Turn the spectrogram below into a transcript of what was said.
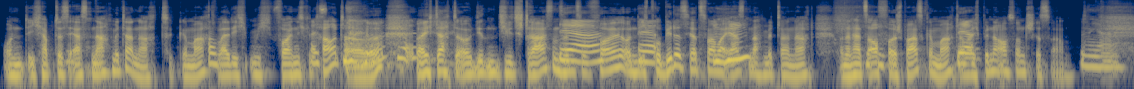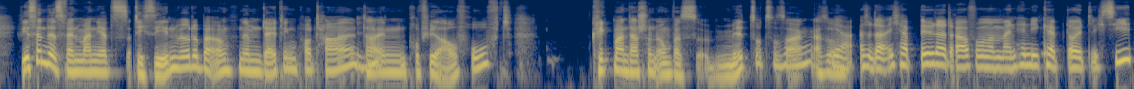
Und ich habe das erst nach Mitternacht gemacht, Oh. weil ich mich vorher nicht getraut habe. Weil ich dachte, oh, die, die Straßen sind Ja, so voll und ich ja. probiere das jetzt mal, Mhm. erst nach Mitternacht. Und dann hat es auch voll Spaß gemacht, Ja. aber ich bin auch so ein Schisser. ja. Wie ist denn das, wenn man jetzt dich sehen würde bei irgendeinem Datingportal, Mhm. dein Profil aufruft? Kriegt man da schon irgendwas mit sozusagen? Also, ja, also da, ich habe Bilder drauf, wo man mein Handicap deutlich sieht,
